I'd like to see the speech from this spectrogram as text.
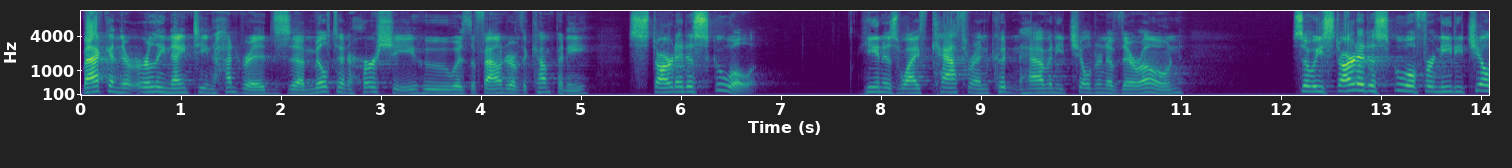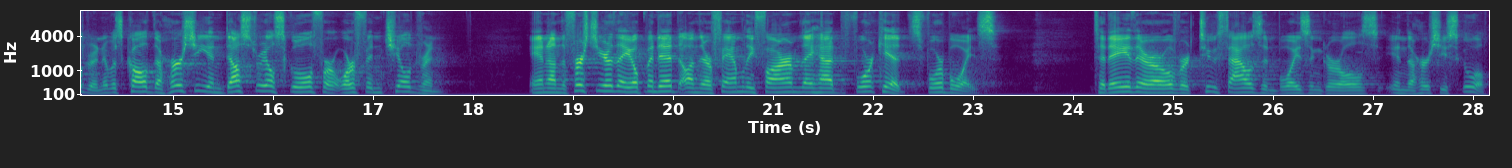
Back in the early 1900s, uh, Milton Hershey, who was the founder of the company, started a school. He and his wife Catherine couldn't have any children of their own, so he started a school for needy children. It was called the Hershey Industrial School for Orphan Children. And on the first year they opened it on their family farm, they had four kids, four boys. Today there are over 2,000 boys and girls in the Hershey School.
